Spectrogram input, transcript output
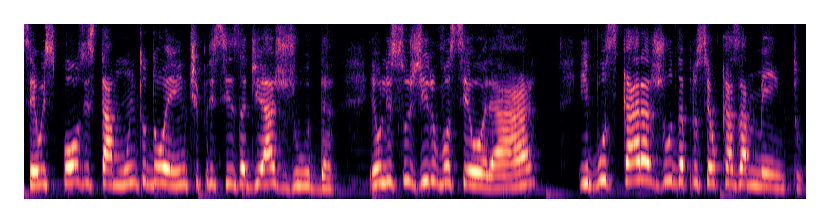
seu esposo está muito doente e precisa de ajuda. Eu lhe sugiro você orar e buscar ajuda para o seu casamento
